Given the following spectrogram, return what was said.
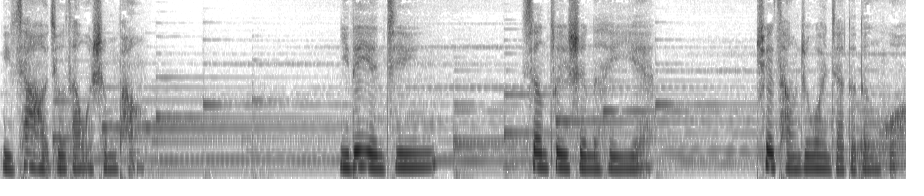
你恰好就在我身旁。你的眼睛像最深的黑夜，却藏着万家的灯火。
